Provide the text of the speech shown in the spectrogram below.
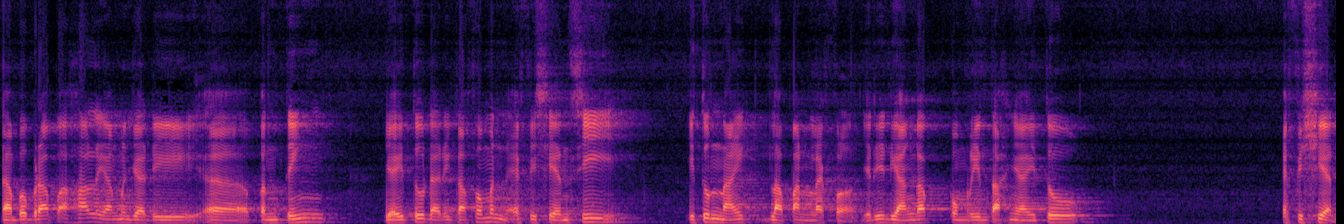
Nah, beberapa hal yang menjadi eh, penting yaitu dari government efisiensi itu naik 8 level. Jadi dianggap pemerintahnya itu efisien,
